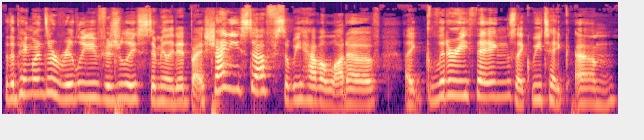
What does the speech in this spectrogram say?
but the penguins are really visually stimulated by shiny stuff, so we have a lot of like glittery things. Like we take um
